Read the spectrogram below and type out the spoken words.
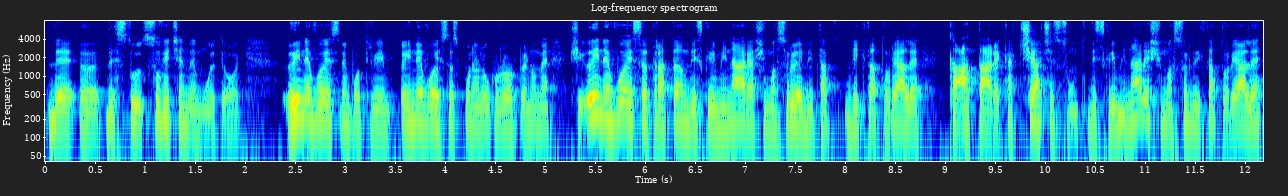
de, uh, destul, suficient de multe ori. Îi nevoie să ne împotrivim, îi nevoie să spunem lucrurilor pe nume și îi nevoie să tratăm discriminarea și măsurile dicta- dictatoriale ca atare, ca ceea ce sunt. Discriminare și măsuri dictatoriale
